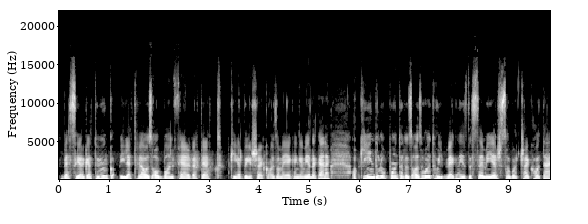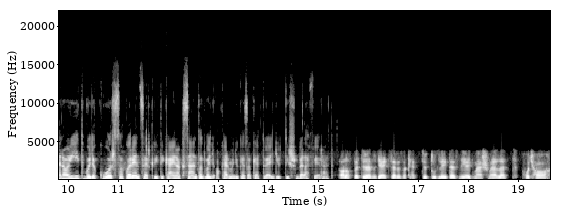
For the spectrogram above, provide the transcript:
beszélgetünk, illetve az abban felvetett kérdések az, amelyek engem érdekelnek. A kiinduló pontod az az volt, hogy megnézd a személyes szabadság határait, vagy a korszak a rendszer kritikájának szántad, vagy akár mondjuk ez a kettő együtt is beleférhet? Alapvetően ugye egyszer ez a kettő tud létezni egymás mellett, hogyha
